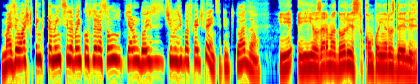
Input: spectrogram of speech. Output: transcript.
mas eu acho que tem que também se levar em consideração que eram dois estilos de basquete diferentes, você tem toda razão. E, e os armadores companheiros dele,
